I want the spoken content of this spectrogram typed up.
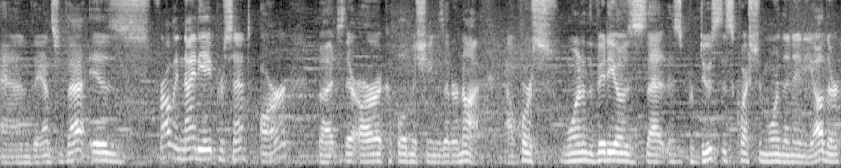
And the answer to that is probably 98% are, but there are a couple of machines that are not. Now, of course, one of the videos that has produced this question more than any other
